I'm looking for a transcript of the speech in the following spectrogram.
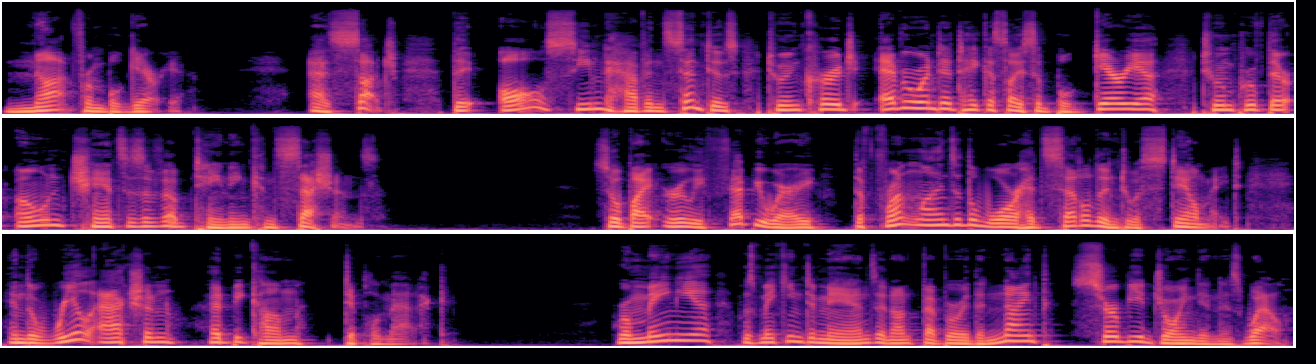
not from Bulgaria. As such, they all seem to have incentives to encourage everyone to take a slice of Bulgaria to improve their own chances of obtaining concessions. So by early February, the front lines of the war had settled into a stalemate, and the real action had become diplomatic. Romania was making demands, and on February the 9th, Serbia joined in as well.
